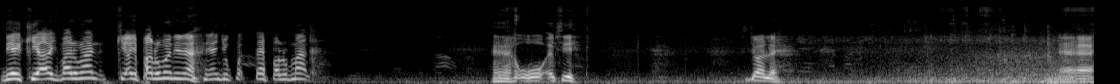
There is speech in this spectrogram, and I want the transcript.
เออเดี๋ยวเขี่ยเอาปลาลูกนั้นเขี่ยเอาปลาลูกนั้นดีนะยังอยู่ใกล้ปลาลูกมากเออโอ้เอฟซีสุดยอดเลยเออ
